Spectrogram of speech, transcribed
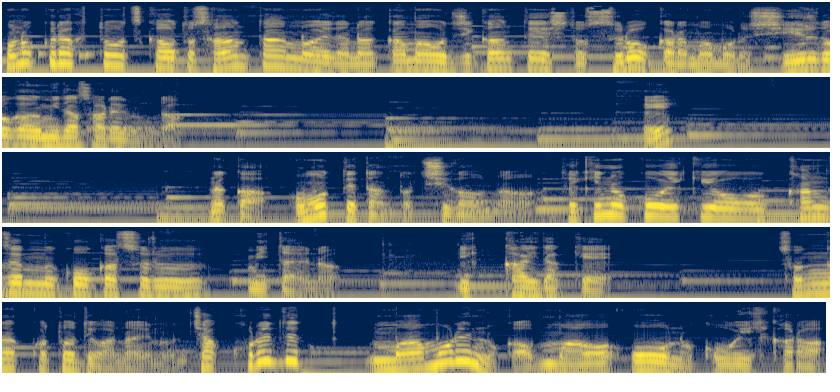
このクラフトを使うと3ターンの間仲間を時間停止とスローから守るシールドが生み出されるんだ。え？なんか思ってたんと違うな。敵の攻撃を完全無効化するみたいな。1回だけ。そんなことではないの。じゃあこれで守れんのか？魔王の攻撃から。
